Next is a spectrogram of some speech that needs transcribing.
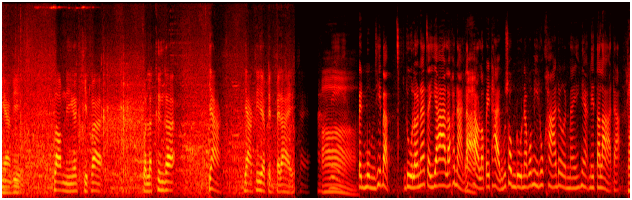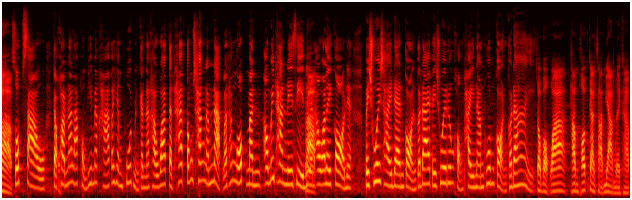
เนี่ยพี่รอบนี้ก็คิดว่าคนละครึ่งก็ยากยากที่จะเป็นไปได้ นี่เป็นมุมที่แบบดูแล้วน่าจะยากแล้วขนาดนักข่าวเราไปถ่ายคุณผู้ชมดูนะว่ามีลูกค้าเดินไหมเนี่ยในตลาดอะครัซบเซาแต่ความน่ารักของพี่แม่ค้าก็ยังพูดเหมือนกันนะคะว่าแต่ถ้าต้องชั่งน้ำหนักแล้วถ้างบมันเอาไม่ทันในสี่เดือนเอาอะไรก่อนเนี่ยไปช่วยชายแดนก่อนก็ได้ไปช่วยเรื่องของภัยน้ำท่วมก่อนก็ได้จะบอกว่าทำพร้อมกัน 3 อย่างเลยครับ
